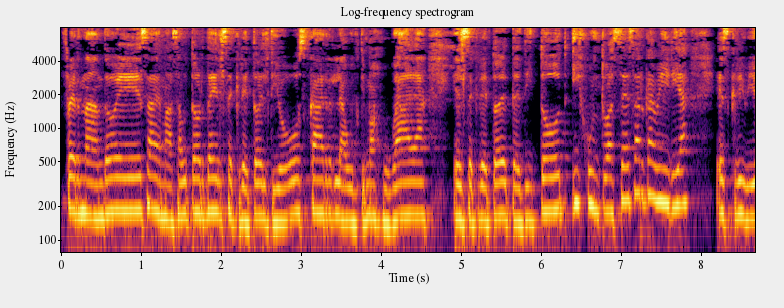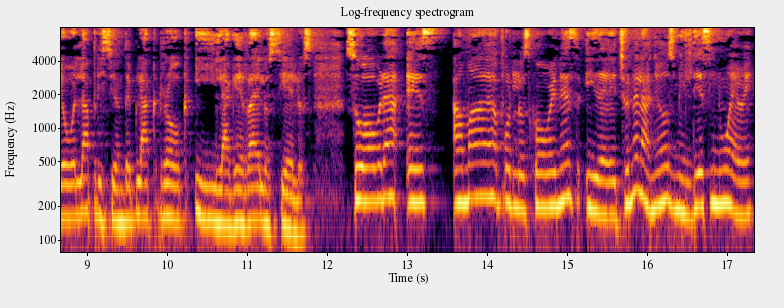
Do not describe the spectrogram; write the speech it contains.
Fernando es además autor de El secreto del tío Oscar, La última jugada, El secreto de Teddy Todd y junto a César Gaviria escribió La prisión de Black Rock y La guerra de los cielos. Su obra es amada por los jóvenes y de hecho en el año 2019,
